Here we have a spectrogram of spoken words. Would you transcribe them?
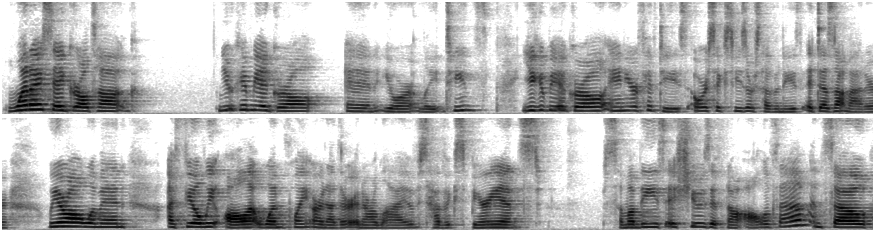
When I say girl talk, you can be a girl in your late teens. You could be a girl in your 50s or 60s or 70s. It does not matter. We are all women. I feel we all, at one point or another in our lives, have experienced some of these issues, if not all of them. And so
